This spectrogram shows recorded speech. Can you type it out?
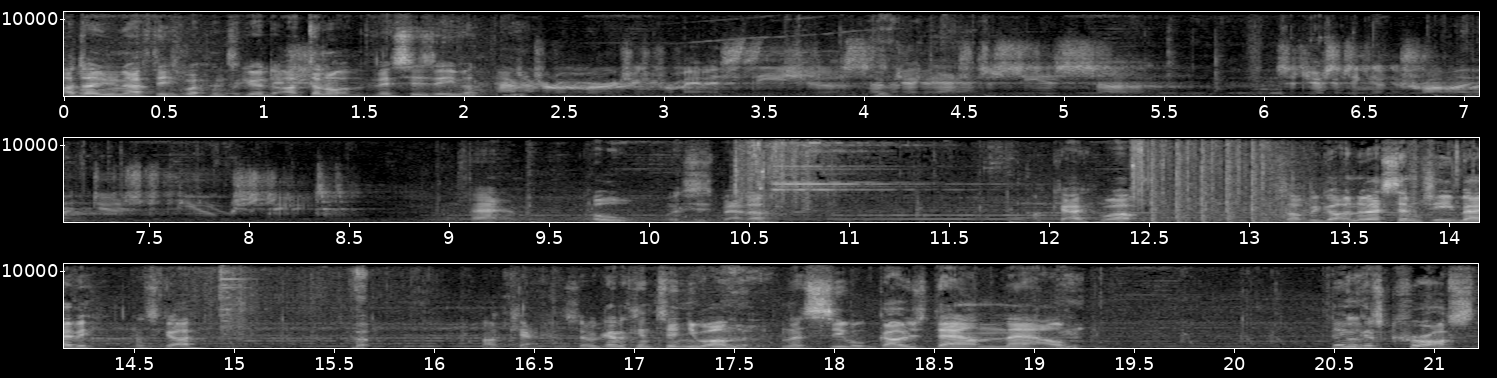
I don't even know if these weapons are good. I don't know what this is either. After emerging from anesthesia, subject asked to see his son, suggesting a trauma-induced fugue state. Damn. Oh, this is better. Okay, well, looks like we got a new SMG, baby. Let's go. Okay, so we're going to continue on. Let's see what goes down now. Fingers crossed,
